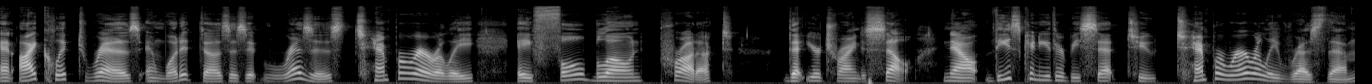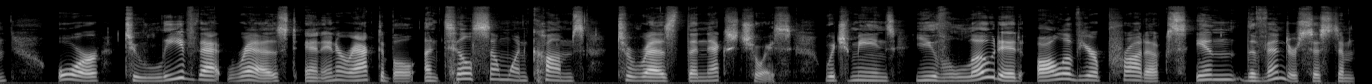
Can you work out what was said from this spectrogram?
And I clicked rez and what it does is it rezzes temporarily a full-blown product that you're trying to sell. Now these can either be set to temporarily rez them or to leave that rezzed and interactable until someone comes to rez the next choice, which means you've loaded all of your products in the vendor system,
